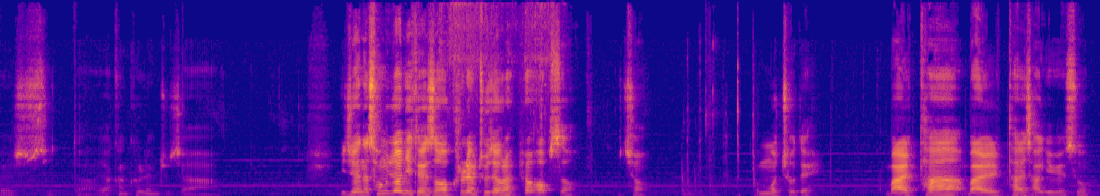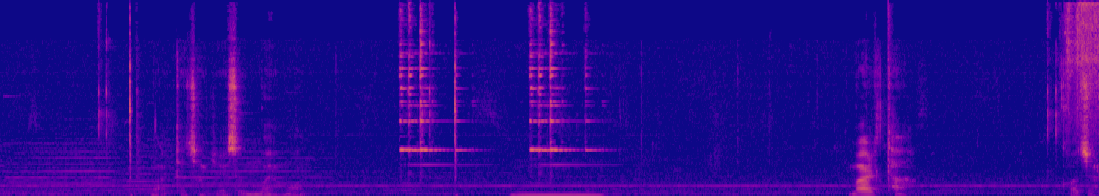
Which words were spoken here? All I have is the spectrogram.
뺄수 있다. 약한 클램 조작. 이제는 성전이 돼서 클램 조작을 할 필요가 없어. 그쵸? 음모 초대. 말타 말타의 자기 외수? 말타 자기 외수 음모의 후원 음... 말타. 거절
